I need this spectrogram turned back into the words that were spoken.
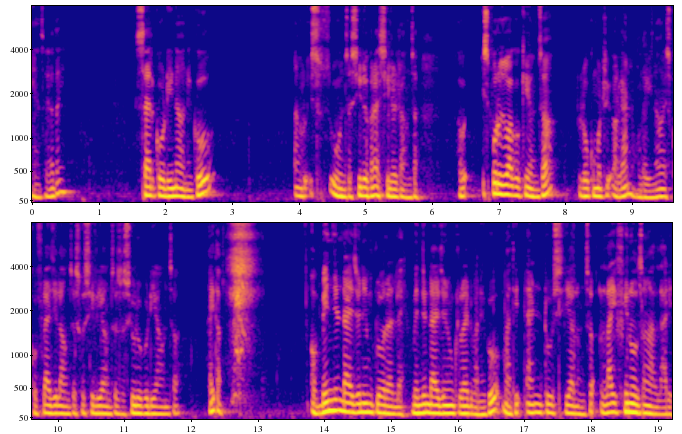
यहाँ छ हेर त स्यारकोडिना भनेको हाम्रो ऊ हुन्छ सिलोफेरा सिलेटा हुन्छ। अब स्पोरोजुवाको के हुन्छ? लोकोमोटरी अर्गान हुँदैन। यसको फ्ल्याजिला हुन्छ यसको सिलिया हुन्छ यसको सिडोपोडिया हुन्छ। है त? अब बेन्जिन डाइजोनियम क्लोराइडलाई बेन्जिन डाइजोनियम क्लोराइड भनेको माथि एन टू सिएल हुन्छ लाइफिनोलसँग हाल्दाखेरि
